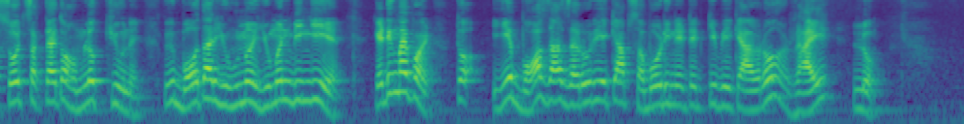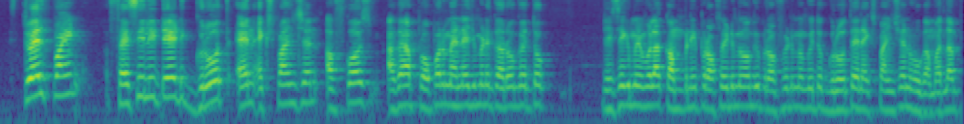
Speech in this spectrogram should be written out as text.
सोच सकता है तो हम लोग क्यों नहीं? क्योंकि बहुत सारे ह्यूमन ह्यूमन बींग ही है। गेटिंग माई पॉइंट तो ये बहुत ज़्यादा ज़रूरी है कि आप सबोर्डिनेटेड की भी क्या करो, राय लो। Twelfth point facilitate growth and expansion of course अगर आप प्रॉपर मैनेजमेंट करोगे तो जैसे कि मैंने बोला कंपनी प्रॉफिट में होगी प्रॉफिट में होगी तो ग्रोथ एंड एक्सपेंशन होगा। मतलब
